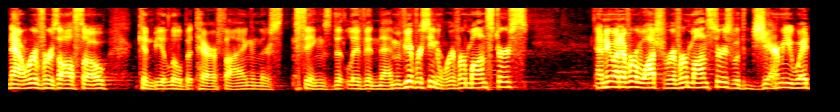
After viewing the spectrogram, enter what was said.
Now, rivers also can be a little bit terrifying, and there's things that live in them. Have you ever seen river monsters? Anyone ever watched River Monsters with Jeremy Wade?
